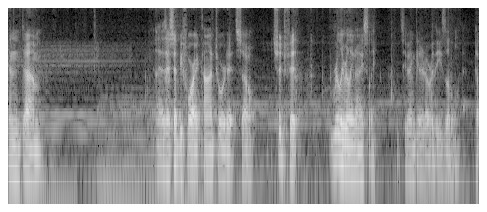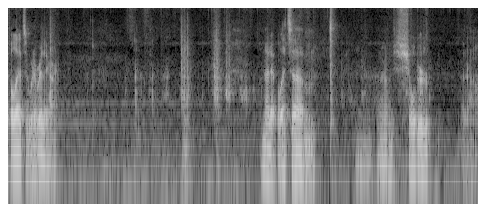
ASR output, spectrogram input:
And um, as I said before, I contoured it, so it should fit really, really nicely. Let's see if I can get it over these little epaulets or whatever they are. Not epaulets, um, I don't know, just shoulder, I don't know.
